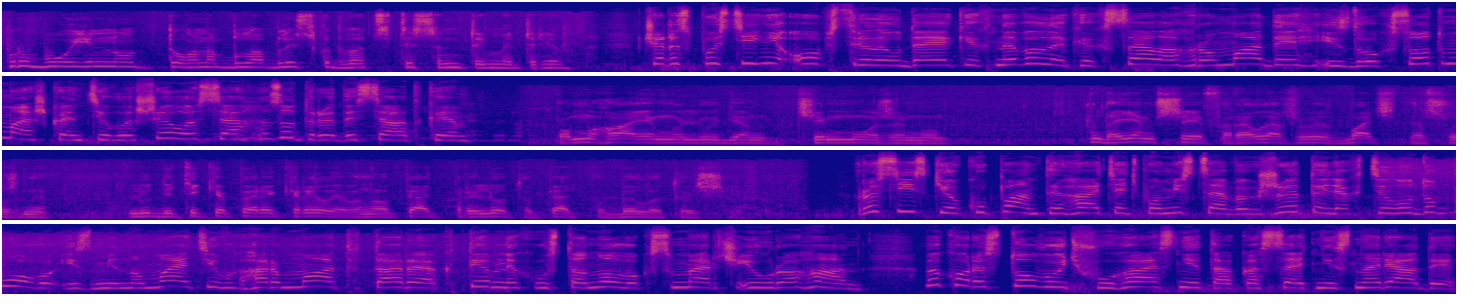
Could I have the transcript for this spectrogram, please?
пробоїну, то вона була близько 20 сантиметрів. Через постійні обстріли у деяких невеликих селах громади із 200 мешканців лишилося зо три десятки. Помагаємо людям, чим можемо. Даємо шифер, але ж ви бачите, що ж ми люди тільки перекрили, воно опять прильот, опять побило той шифер. Російські окупанти гатять по місцевих жителях цілодобово із мінометів, гармат та реактивних установок «Смерч» і «Ураган». Використовують фугасні та касетні снаряди.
